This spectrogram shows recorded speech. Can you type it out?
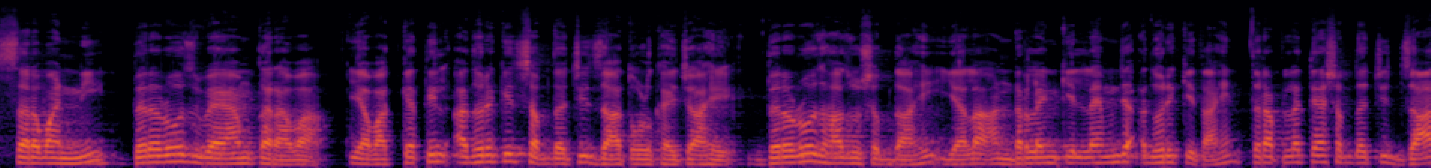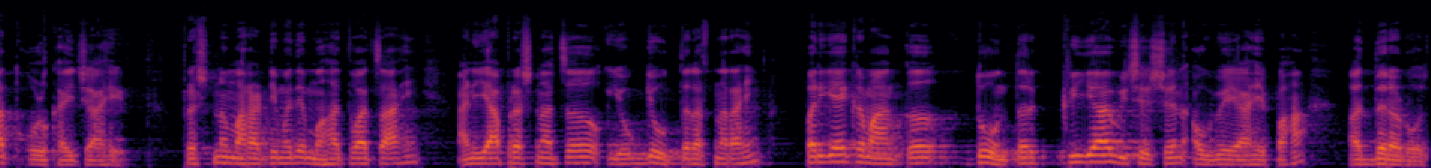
सर्वांनी दररोज व्यायाम करावा. या वाक्यातील अधोरेखित शब्दाची जात ओळखायची आहे. दररोज हा जो शब्द आहे याला अंडरलाईन केलेला आहे म्हणजे अधोरेखित आहे. तर आपल्याला त्या शब्दाची जात ओळखायची आहे. प्रश्न मराठीमध्ये महत्त्वाचा आहे आणि या प्रश्नाचं योग्य उत्तर असणार आहे. पर्याय क्रमांक दोन तर क्रिया विशेषण अव्यय आहे पहा अ, दररोज.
